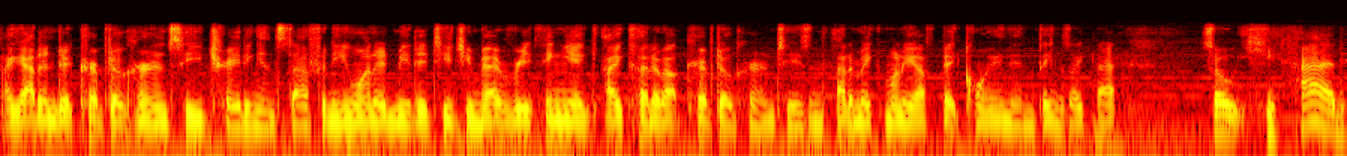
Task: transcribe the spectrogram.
I got into cryptocurrency trading and stuff, and he wanted me to teach him everything I could about cryptocurrencies and how to make money off Bitcoin and things like that. So he had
